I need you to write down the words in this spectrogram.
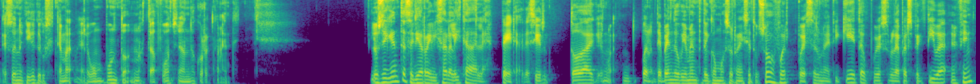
Eso significa que tu sistema en algún punto no está funcionando correctamente. Lo siguiente sería revisar la lista de la espera, es decir, toda, bueno, depende obviamente de cómo se organice tu software, puede ser una etiqueta, puede ser una perspectiva, en fin,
